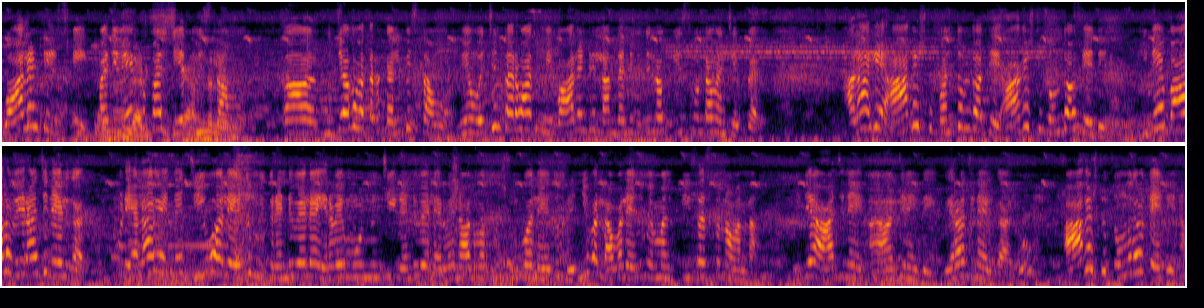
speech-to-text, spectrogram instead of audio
వాలంటీర్స్కి పదివేల రూపాయలు జీతం ఇస్తాము. ఆ, ఉద్యోగ భద్రత కల్పిస్తాము. మేము వచ్చిన తర్వాత మీ వాలంటీర్లు అందరినీ విధిలోకి తీసుకుంటామని చెప్పారు. అలాగే ఆగస్టు పంతొమ్మిదవ తేదీ ఆగస్టు తొమ్మిదవ తేదీ ఇదే బాల వీరాంజనేయులు గారు. ఇప్పుడు ఎలాగైతే జీవో లేదు మీకు రెండు వేల ఇరవై మూడు నుంచి రెండు వేల ఇరవై నాలుగు వరకు జీవో లేదు రెన్యువల్ అవ్వలేదు మిమ్మల్ని తీసేస్తున్నామన్న ఇదే ఆంజనేయ ఆంజనేయ ఇది వీరాంజనేయులు గారు. ఆగస్టు తొమ్మిదవ తేదీన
